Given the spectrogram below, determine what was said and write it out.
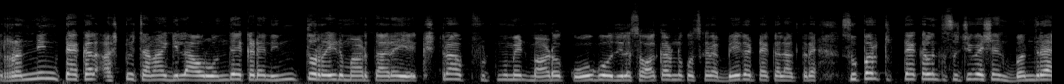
ರನ್ನಿಂಗ್ ಟ್ಯಾಕಲ್ ಅಷ್ಟು ಚೆನ್ನಾಗಿಲ್ಲ. ಅವ್ರು ಒಂದೇ ಕಡೆ ನಿಂತು ರೈಡ್ ಮಾಡ್ತಾರೆ. ಎಕ್ಸ್ಟ್ರಾ ಫುಟ್ ಮೂವ್ಮೆಂಟ್ ಮಾಡೋಕೆ ಹೋಗೋದಿಲ್ಲ. ಸೊ ಆ ಕಾರಣಕ್ಕೋಸ್ಕರ ಬೇಗ ಟ್ಯಾಕಲ್ ಆಗ್ತಾರೆ. ಸೂಪರ್ ಟ್ಯಾಕಲ್ ಅಂತ ಸಿಚುವೇಶನ್ ಬಂದ್ರೆ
